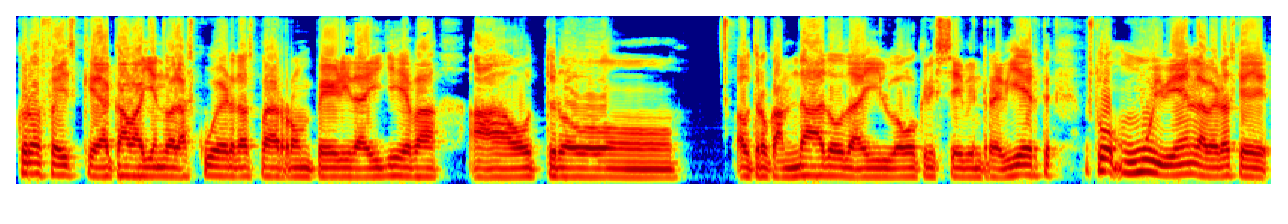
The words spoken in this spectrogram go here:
Crossface que acaba yendo a las cuerdas para romper y de ahí lleva a otro a otro candado, de ahí luego Chris Sabin revierte. Estuvo muy bien, la verdad es que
